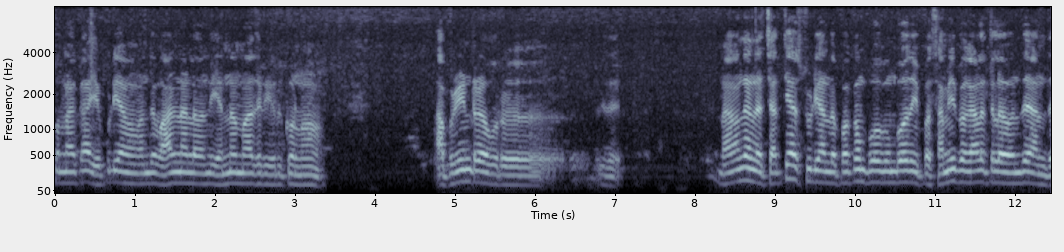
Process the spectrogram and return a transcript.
சொன்னாக்கா எப்படி அவன் வந்து வாழ்நாளில் வந்து என்ன மாதிரி இருக்கணும் அப்படின்ற ஒரு இது. நான் வந்து அந்த சத்யா ஸ்டுடியோ அந்த பக்கம் போகும்போது இப்போ சமீப காலத்தில் வந்து அந்த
